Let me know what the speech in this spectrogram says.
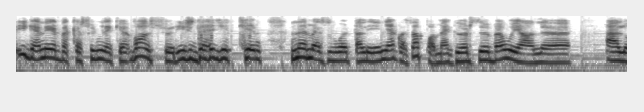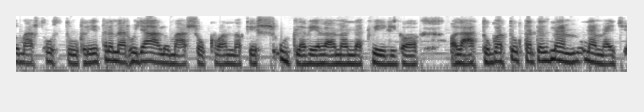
igen, érdekes, hogy mindenki, van sör is, de egyébként nem ez volt a lényeg. Az apa megőrzőbe olyan állomást hoztunk létre, mert hogy állomások vannak, és útlevéllel mennek végig a, a látogatók, tehát ez nem, nem egy,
